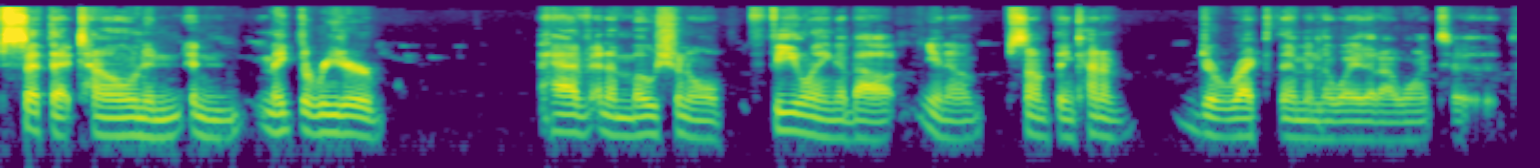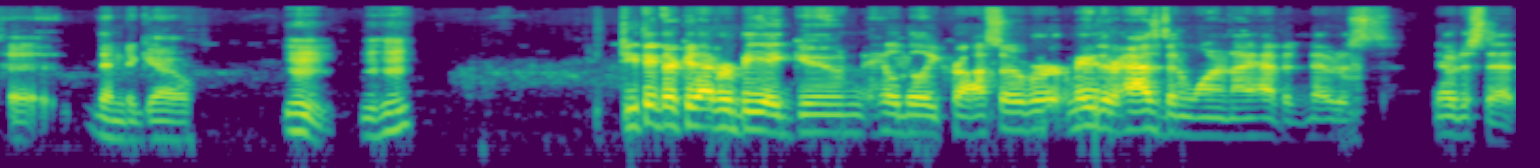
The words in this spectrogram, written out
set that tone and and make the reader have an emotional feeling about you know something kind of direct them in the way that i want to, to them to go Mm. hmm Do you think there could ever be a Goon Hillbilly crossover? Or maybe there has been one and I haven't noticed noticed it.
